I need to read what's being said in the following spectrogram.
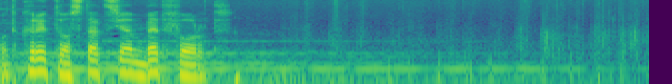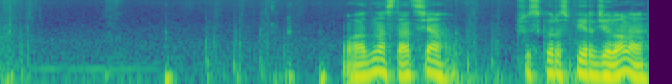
Odkryto stacja Bedford. Ładna stacja. Wszystko rozpierdzielone.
